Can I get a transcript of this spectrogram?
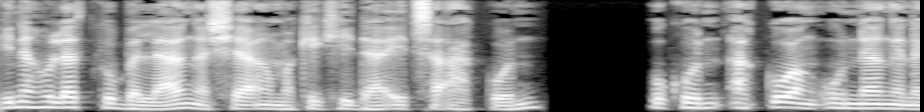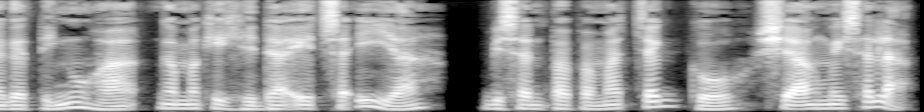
Ginahulat ko bala nga siya ang makighidait sa akon? O kung ako ang una nga nagatinguha nga makighidait sa iya, bisan pa pamatsyag ko, siya ang may sala.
